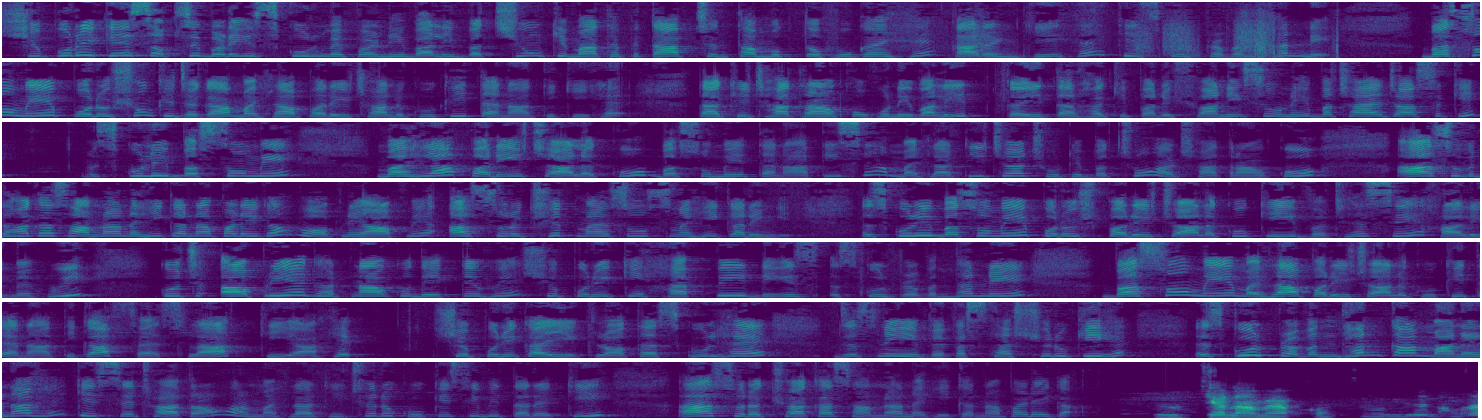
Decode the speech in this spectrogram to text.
शिवपुरी के सबसे बड़े स्कूल में पढ़ने वाली बच्चियों के माता पिता अब चिंता मुक्त हो गए हैं। कारण ये है कि स्कूल प्रबंधन ने बसों में पुरुषों की जगह महिला परिचालकों की तैनाती की है, ताकि छात्राओं को होने वाली कई तरह की परेशानी से उन्हें बचाया जा सके। स्कूली बसों में महिला परिचालक को बसों में तैनाती से अब महिला टीचर, छोटे बच्चों और छात्राओं को असुविधा का सामना नहीं करना पड़ेगा। वो अपने आप में असुरक्षित महसूस नहीं करेंगे। स्कूली बसों में पुरुष परिचालकों की वजह से हाल ही में हुई कुछ अप्रिय घटनाओं को देखते हुए शिवपुरी के हैप्पी डेज़ स्कूल प्रबंधन ने बसों में महिला परिचालकों की तैनाती का फैसला किया है। शिवपुरी का ये इकलौता स्कूल है जिसने ये व्यवस्था शुरू की है। स्कूल प्रबंधन का मानना है कि इससे छात्राओं और महिला टीचरों को किसी भी तरह की असुरक्षा का सामना नहीं करना पड़ेगा। क्या नाम है आपका? मेरा नाम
